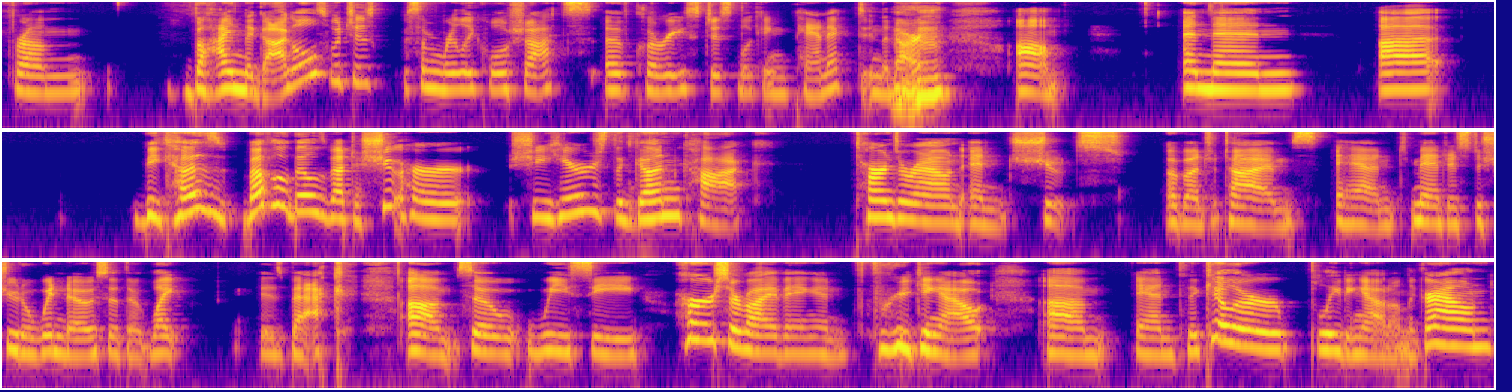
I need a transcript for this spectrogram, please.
from behind the goggles, which is some really cool shots of Clarice just looking panicked in the dark. Mhm. Um, and then, uh, because Buffalo Bill is about to shoot her, she hears the gun cock, turns around and shoots a bunch of times, and manages to shoot a window so the light is back. Um, so we see her surviving and freaking out, um, and the killer bleeding out on the ground,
